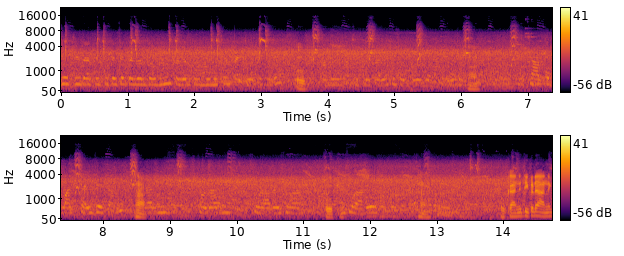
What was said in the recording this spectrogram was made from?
घेतली जाते की त्याचे कलर बघून कलर कॉम्बिनेशन ओके. आम्ही अशा प्रकारे हे सगळं बनवतो. हां. चार ते पाच साईज येतात हां. बारा वीस चौदा वीस सोळा बाय सोळा. ओके. आणि सोळा बाय अठरा. हां. ओके आणि तिकडे अनेक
